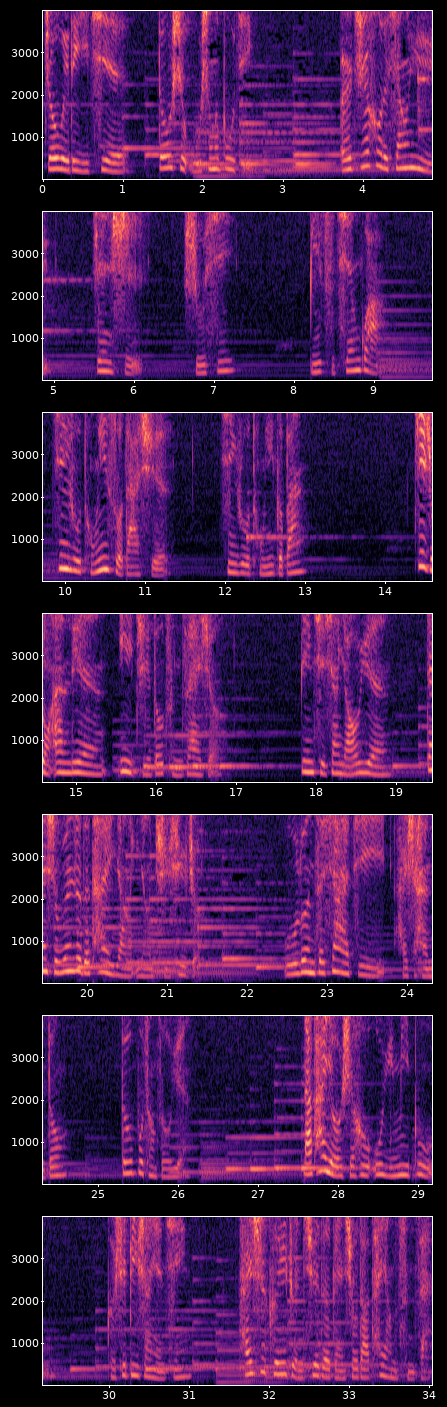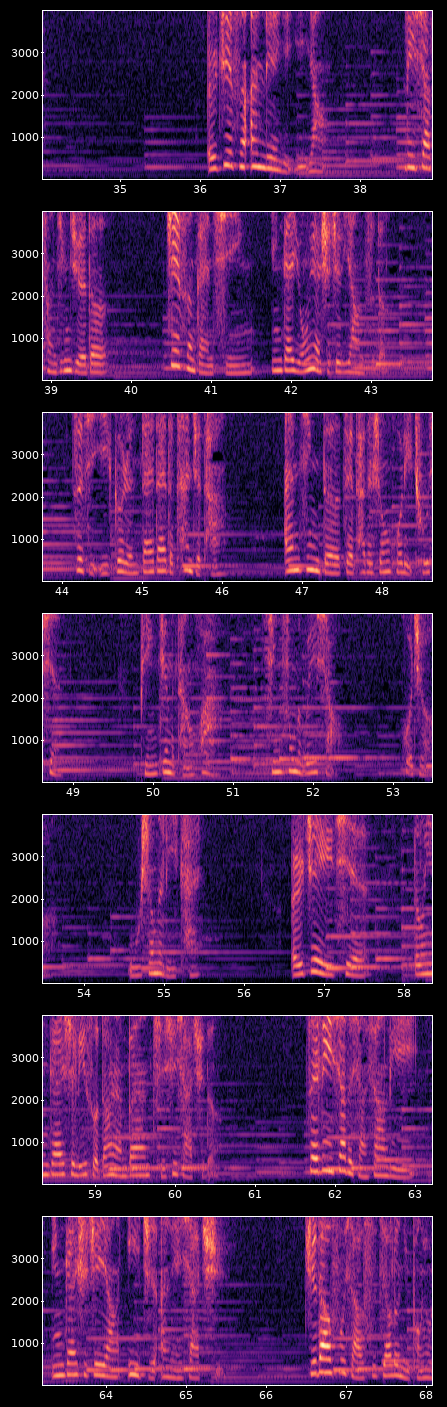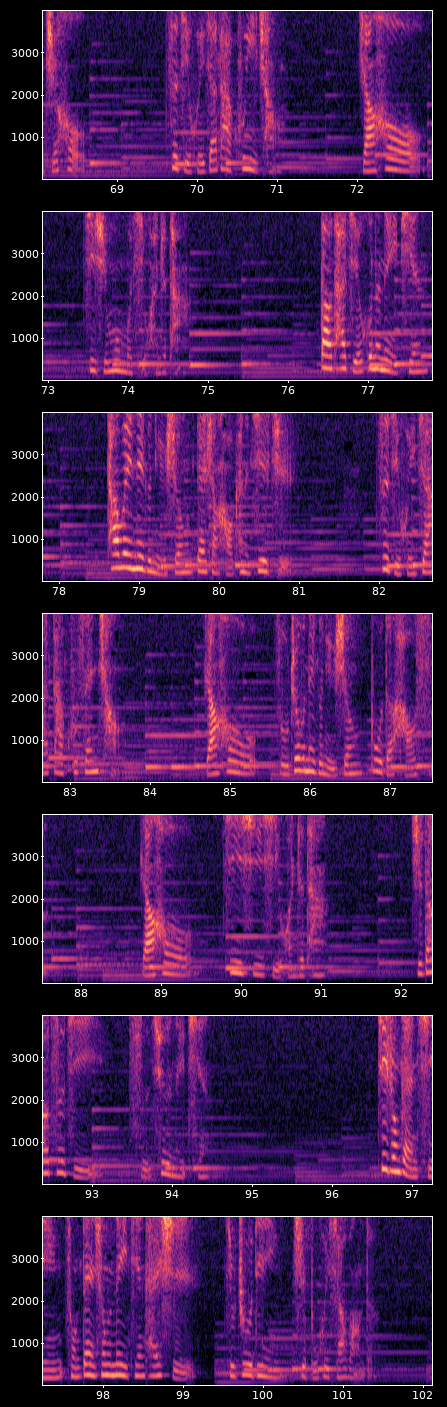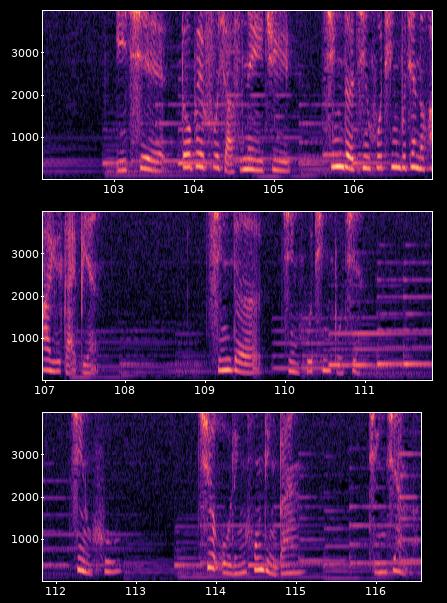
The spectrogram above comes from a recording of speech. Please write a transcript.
周围的一切。都是无声的布景，而之后的相遇、认识、熟悉，彼此牵挂，进入同一所大学，进入同一个班。这种暗恋一直都存在着，并且像遥远但是温热的太阳一样持续着，无论在夏季还是寒冬，都不曾走远。哪怕有时候乌云密布，可是闭上眼睛。还是可以准确地感受到太阳的存在，而这份暗恋也一样。立夏曾经觉得，这份感情应该永远是这个样子的，自己一个人呆呆地看着他，安静地在他的生活里出现，平静的谈话，轻松的微笑，或者无声的离开，而这一切都应该是理所当然般持续下去的。在立夏的想象里，应该是这样一直暗恋下去，直到傅小司交了女朋友之后，自己回家大哭一场，然后继续默默喜欢着他。到他结婚的那一天，他为那个女生戴上好看的戒指，自己回家大哭三场，然后诅咒那个女生不得好死，然后继续喜欢着他。直到自己死去的那天，这种感情从诞生的那一天开始，就注定是不会消亡的。一切都被傅小司那一句轻的近乎听不见的话语改变，轻的近乎听不见，近乎，却五灵轰顶般听见了。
